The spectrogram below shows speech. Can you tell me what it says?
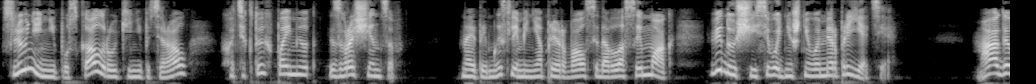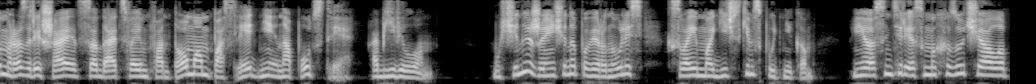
Слюни не пускал, руки не потирал. Хотя кто их поймет, извращенцев? На этой мысли меня прервал седовласый маг, ведущий сегодняшнего мероприятия. «Магам разрешается дать своим фантомам последнее напутствие», — объявил он. Мужчина и женщина повернулись к своим магическим спутникам. Я с интересом их изучала,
